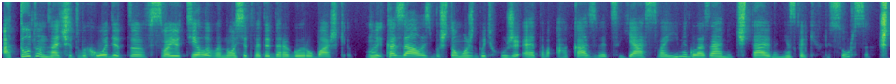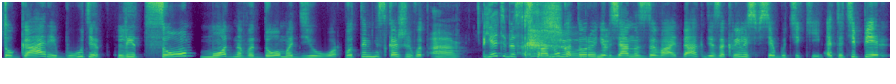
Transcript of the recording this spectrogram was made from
А тут он, значит, выходит в свое тело, выносит в этой дорогой рубашке. Ну и казалось бы, что может быть хуже этого? А оказывается, я своими глазами читаю на нескольких ресурсах, что Гарри будет лицом модного дома Диор. Вот ты мне скажи, вот... А, я тебе скажу. Страну, которую нельзя называть, да, где закрылись все бутики. Это теперь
